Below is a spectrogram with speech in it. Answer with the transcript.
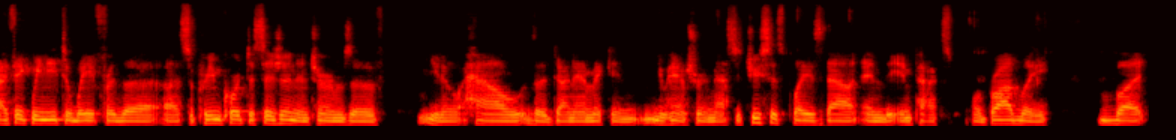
I think we need to wait for the uh, Supreme Court decision in terms of you know, how the dynamic in New Hampshire and Massachusetts plays out and the impacts more broadly. But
